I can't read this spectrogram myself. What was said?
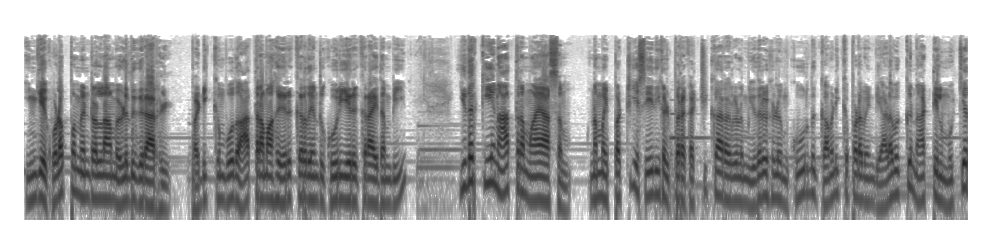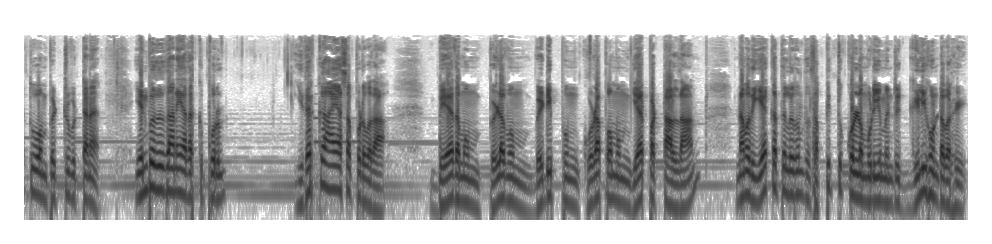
இங்கே குழப்பம் என்றெல்லாம் எழுதுகிறார்கள். படிக்கும்போது ஆத்திரமாக இருக்கிறது என்று கூறியிருக்கிறாய் தம்பி. இதற்கு ஏன் ஆத்திரம் ஆயாசம்? நம்மை பற்றிய செய்திகள் பிற கட்சிக்காரர்களும் இதழ்களும் கூர்ந்து கவனிக்கப்பட வேண்டிய அளவுக்கு நாட்டில் முக்கியத்துவம் பெற்றுவிட்டன என்பதுதானே அதற்கு பொருள்? இதற்கு ஆயாசப்படுவதா? பேதமும் பிளவும் வெடிப்பும் குழப்பமும் ஏற்பட்டால்தான் நமது இயக்கத்திலிருந்து தப்பித்துக் கொள்ள முடியும் என்று கிளி கொண்டவர்கள்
